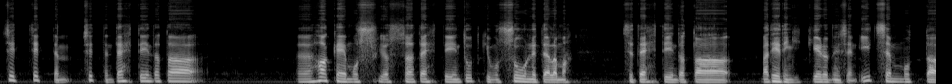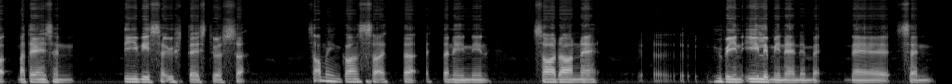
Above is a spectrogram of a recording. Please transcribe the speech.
sit, sitten, sitten tehtiin tota, hakemus, jossa tehtiin tutkimussuunnitelma. Se tehtiin, tota, mä tietenkin kirjoitin sen itse, mutta mä tein sen tiiviissä yhteistyössä Samin kanssa, että, että niin, niin saadaan ne hyvin ilmi ne, ne sen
